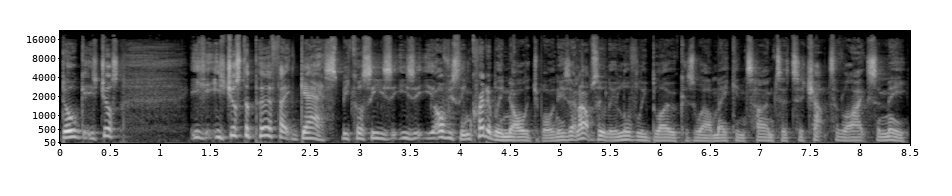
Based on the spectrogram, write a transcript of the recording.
Doug is just he's just a perfect guest because he's he's obviously incredibly knowledgeable and he's an absolutely lovely bloke as well, making time to, to chat to the likes of me.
